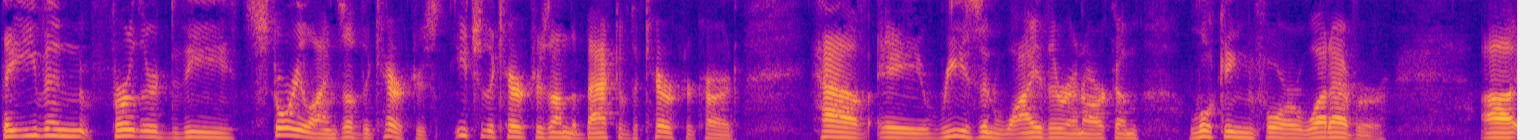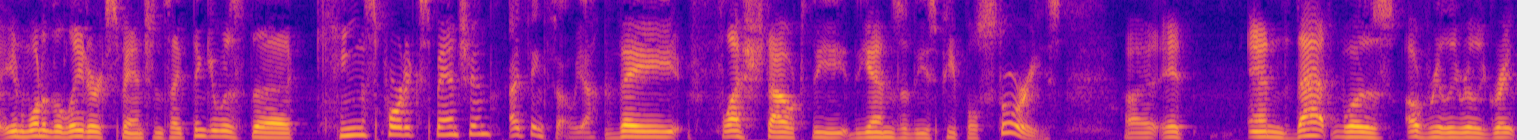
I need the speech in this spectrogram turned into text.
they even furthered the storylines of the characters. Each of the characters on the back of the character card have a reason why they're in Arkham, looking for whatever. Uh, in one of the later expansions, I think it was the Kingsport expansion. I think so, yeah. They fleshed out the the ends of these people's stories. Uh, it and that was a really really great.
